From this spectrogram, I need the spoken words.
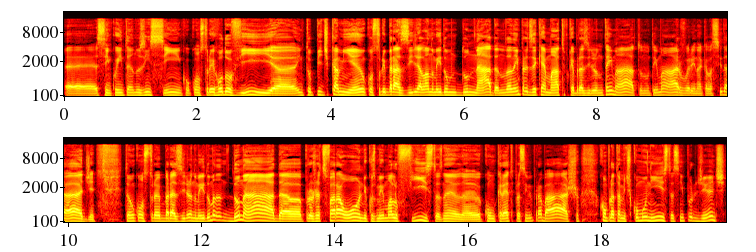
é, 50 anos em 5, construir rodovia, entupir de caminhão, construir Brasília lá no meio do, do nada. Não dá nem pra dizer que é mato, porque Brasília não tem mato, não tem uma árvore naquela cidade. Então constrói Brasília no meio do, do nada, projetos faraônicos, meio malufistas, né? Concreto para cima e para baixo, completamente comunista, assim por diante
